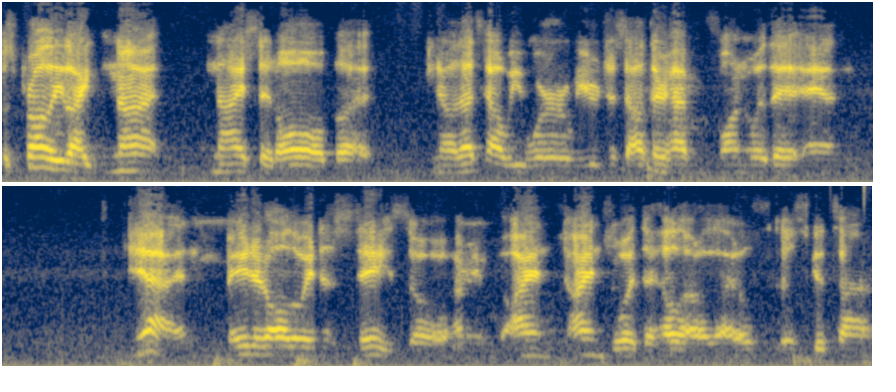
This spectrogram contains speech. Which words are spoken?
was probably like not nice at all, but you know, that's how we were. We were just out there having fun with it, and yeah, and made it all the way to the state. So I mean, I I enjoyed the hell out of that. It was, it was a good time.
